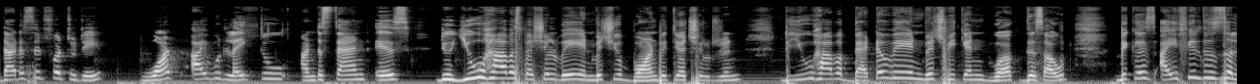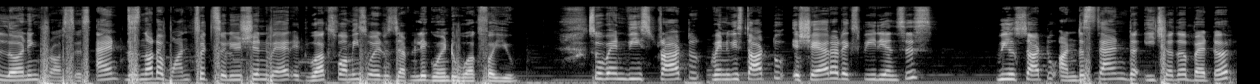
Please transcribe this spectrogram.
That is it for today what I would like to understand is do you have a special way in which you bond with your children? Do you have a better way in which we can work this out? Because I feel this is a learning process and this is not a one fit solution where it works for me, so it is definitely going to work for you. So when we start to, when we start to share our experiences, we'll start to understand each other better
